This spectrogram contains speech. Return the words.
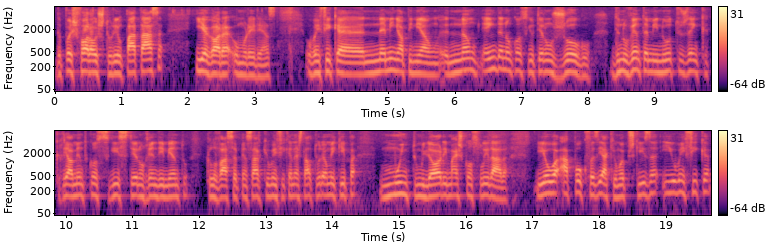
depois fora o Estoril para a taça e agora o Moreirense. O Benfica, na minha opinião, não, ainda não conseguiu ter um jogo de 90 minutos em que, realmente conseguisse ter um rendimento que levasse a pensar que o Benfica, nesta altura, é uma equipa muito melhor e mais consolidada. Eu há pouco fazia aqui uma pesquisa e o Benfica,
